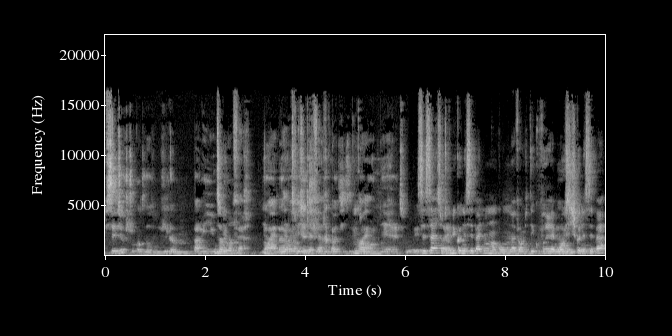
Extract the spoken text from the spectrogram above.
C'est dur, je trouve, quand t'es dans une ville comme Paris ou De rien faire. Il Ouais, bah il y a ouais, trop de trucs à faire, quoi. Ouais. C'est ça, surtout que lui connaissait pas Lyon, donc on avait envie de découvrir. Et moi aussi, je connaissais pas.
